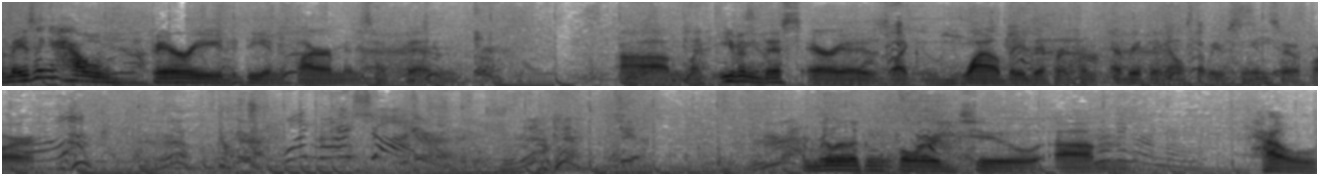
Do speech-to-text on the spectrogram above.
It's amazing how varied the environments have been. Um, like even this area is like wildly different from everything else that we've seen so far. One more shot! I'm really looking forward to um, how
